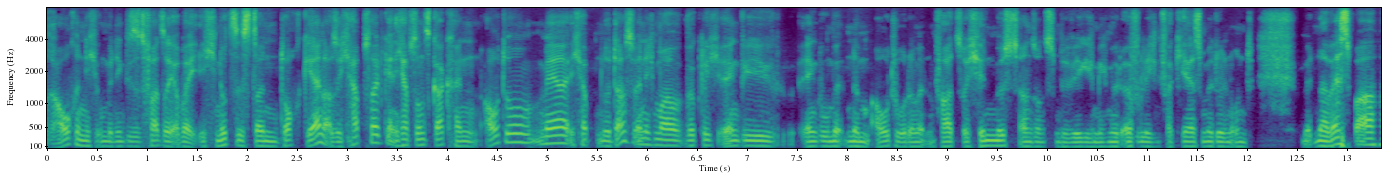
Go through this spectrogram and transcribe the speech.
brauche nicht unbedingt dieses Fahrzeug, aber ich nutze es dann doch gern. Also ich habe es halt gern. Ich habe sonst gar kein Auto mehr. Ich habe nur das, wenn ich mal wirklich irgendwie irgendwo mit einem Auto oder mit einem Fahrzeug hin müsste. Ansonsten bewege ich mich mit öffentlichen Verkehrsmitteln und mit einer Vespa,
